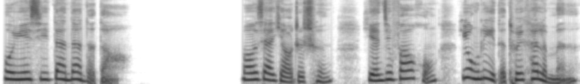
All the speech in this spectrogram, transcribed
莫云熙淡淡的道。猫夏咬着唇，眼睛发红，用力的推开了门。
